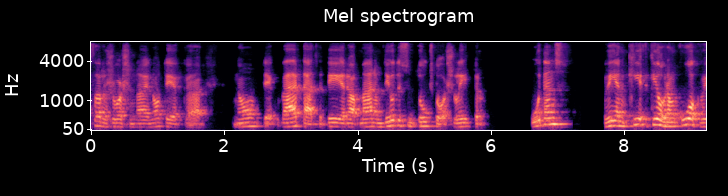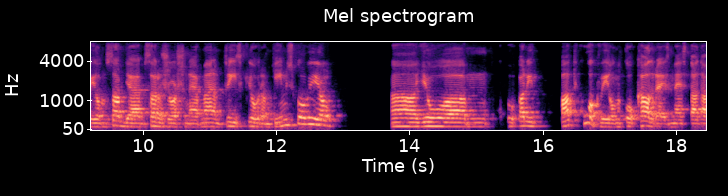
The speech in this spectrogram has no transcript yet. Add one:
saražošanai no, tiek, no, tiek vērtēts, ka tie ir apmēram 20,000 litru ūdens. 1 kg kokvilnas apģērba saražošanai apmēram 3 kg ķīmisko vielu, jo arī pati kokvilna, ko kādreiz mēs tādā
